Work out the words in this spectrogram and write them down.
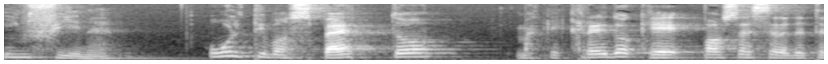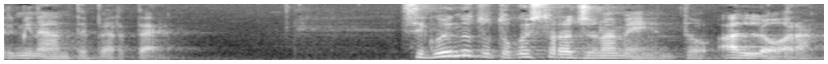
Infine, ultimo aspetto ma che credo che possa essere determinante per te. Seguendo tutto questo ragionamento, allora,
